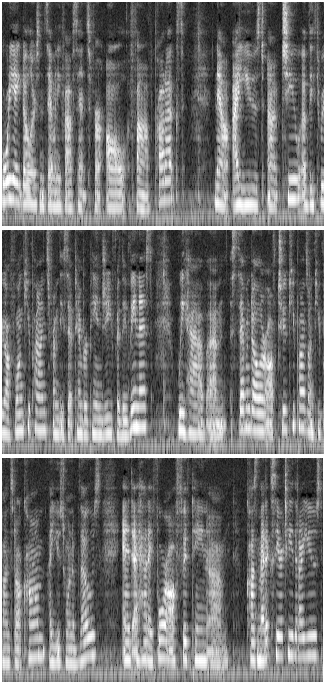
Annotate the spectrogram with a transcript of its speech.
$48.75 for all five products. Now, I used uh, two of the three off one coupons from the September P&G for the Venus. We have um, $7 off two coupons on coupons.com. I used one of those. And I had a 4 off 15 um, cosmetic CRT that I used.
